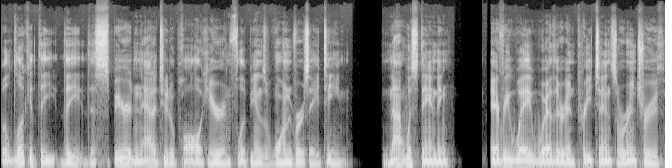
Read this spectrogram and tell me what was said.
But look at the the the spirit and attitude of Paul here in Philippians one verse eighteen. Notwithstanding, every way, whether in pretense or in truth,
